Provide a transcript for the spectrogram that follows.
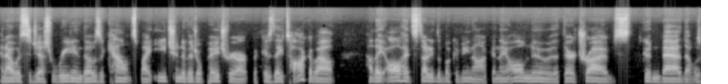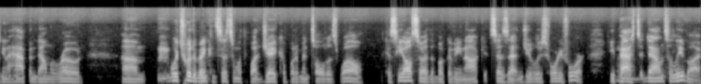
and I would suggest reading those accounts by each individual patriarch because they talk about how they all had studied the book of Enoch and they all knew that their tribes, good and bad, that was going to happen down the road, um, which would have been consistent with what Jacob would have been told as well, because he also had the book of Enoch. It says that in Jubilees 44. He passed it down to Levi.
